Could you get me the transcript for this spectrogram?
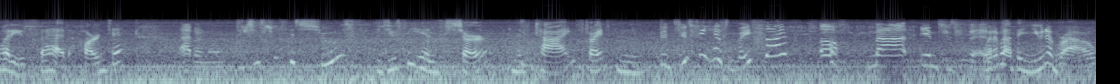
What he said. Hard dick? I don't know. Did you see his shoes? Did you see his shirt and his tie, stripes, and Did you see his waist size? Oh, not interested. what about the unibrow?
